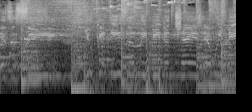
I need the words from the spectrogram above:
is a seed. You can easily be the change that we need.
